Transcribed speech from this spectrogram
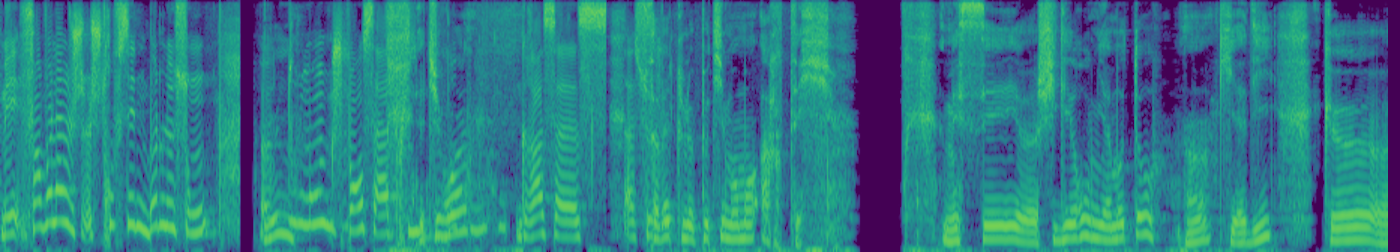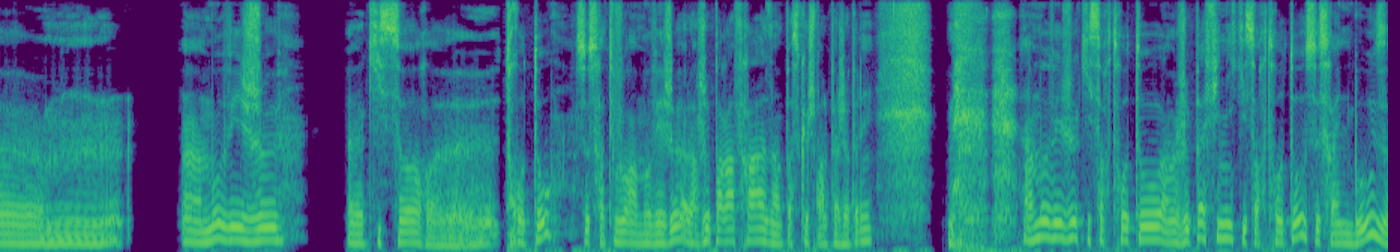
Mais enfin voilà, je, je trouve que c'est une bonne leçon. Euh, Oui. Tout le monde, je pense, a appris Et tu vois, grâce à, à ce Ça va être le petit moment Arte. Mais c'est euh, Shigeru Miyamoto hein, qui a dit que euh, un mauvais jeu euh, qui sort trop tôt, ce sera toujours un mauvais jeu. Alors je paraphrase hein, parce que je parle pas japonais. Mais un mauvais jeu qui sort trop tôt, un jeu pas fini qui sort trop tôt, ce sera une bouse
